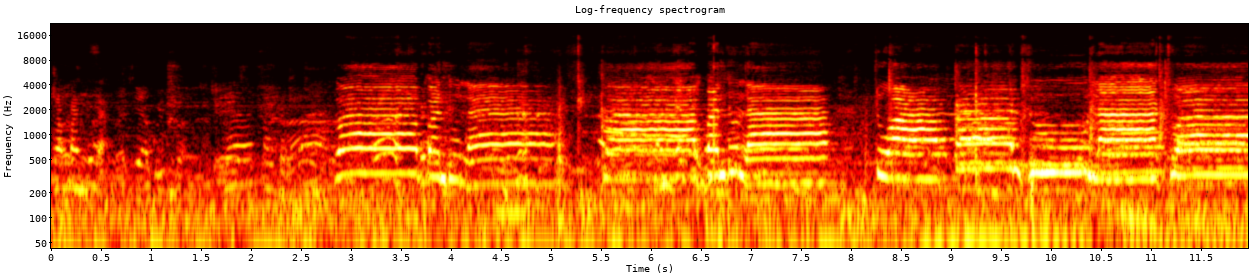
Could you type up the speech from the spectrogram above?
Twapandula. Twapandula. Twapandula. Twapandula. Twapandula.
